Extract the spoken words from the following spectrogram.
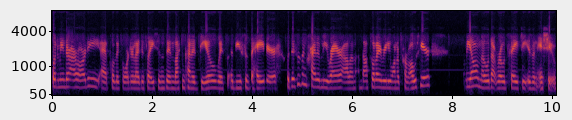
But I mean, there are already uh, public order legislations in that can kind of deal with abusive behaviour. But this is incredibly rare, Alan, and that's what I really want to promote here. We all know that road safety is an issue.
